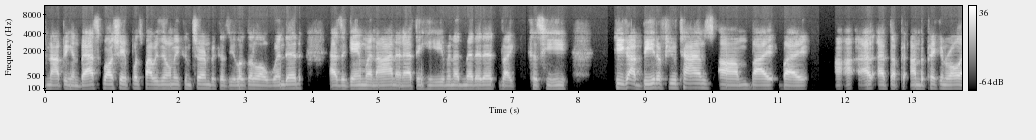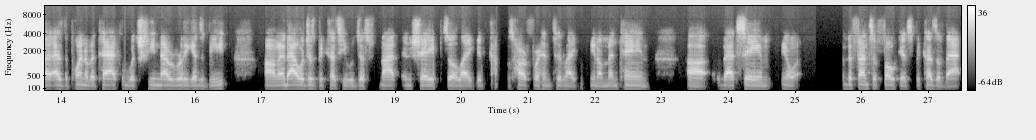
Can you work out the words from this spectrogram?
not being in basketball shape was probably the only concern because he looked a little winded as the game went on, and I think he even admitted it, like because he he got beat a few times um, by by at the on the pick and roll as the point of attack, which he never really gets beat. Um, and that was just because he was just not in shape. So like it was hard for him to like you know maintain uh, that same you know defensive focus because of that.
